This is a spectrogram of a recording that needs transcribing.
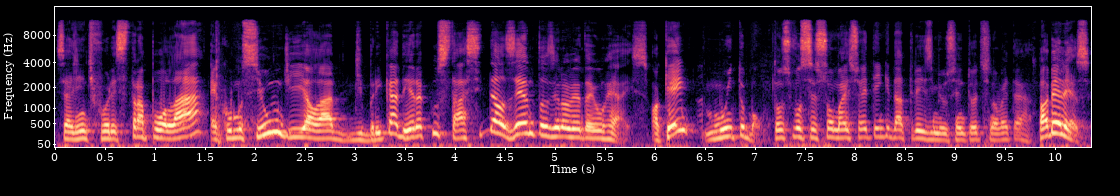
se a gente for extrapolar, é como se um dia lá de brincadeira custasse 291 reais, ok? Muito bom. Então se você somar isso aí, tem que dar 13.108, senão vai estar errado. Mas beleza.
